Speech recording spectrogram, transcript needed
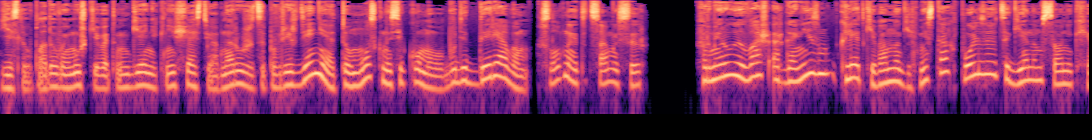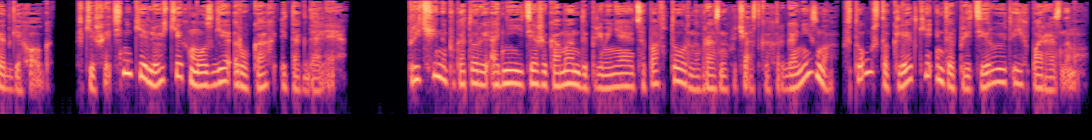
Если у плодовой мушки в этом гене, к несчастью, обнаружится повреждение, то мозг насекомого будет дырявым, словно этот самый сыр. Формируя ваш организм, клетки во многих местах пользуются геном Sonic Hedgehog — в кишечнике, легких, мозге, руках и так далее. Причина, по которой одни и те же команды применяются повторно в разных участках организма, в том, что клетки интерпретируют их по-разному.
